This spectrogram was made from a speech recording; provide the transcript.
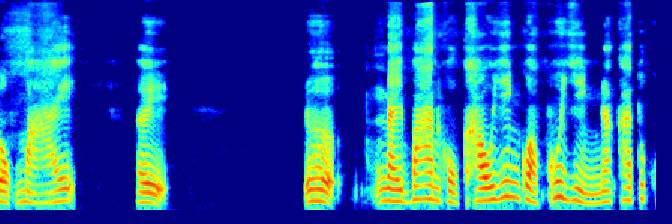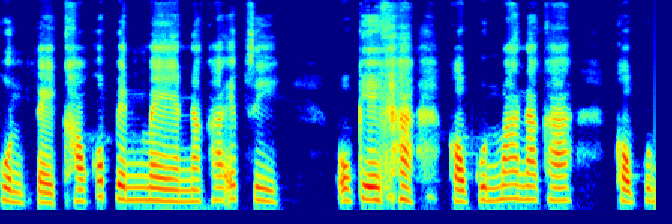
ดอกไม้เฮ้ยในบ้านของเขายิ่งกว่าผู้หญิงนะคะ ทุกคนแต่เขาก็เป็นแมนนะคะ FC โอเคค่ะ ขอบคุณมากนะคะ ขอบคุณ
